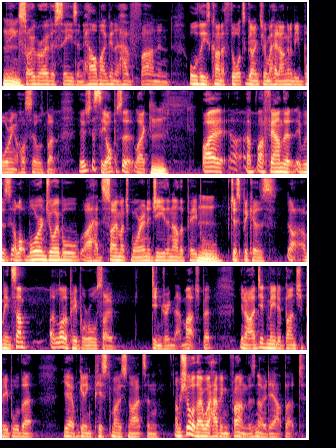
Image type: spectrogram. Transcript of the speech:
being Mm. sober overseas and how am I going to have fun and all these kind of thoughts going through my head. I'm going to be boring at hostels, but it was just the opposite. Like Mm. I, I found that it was a lot more enjoyable. I had so much more energy than other people Mm. just because I mean some a lot of people were also didn't drink that much, but you know I did meet a bunch of people that yeah were getting pissed most nights, and I'm sure they were having fun. There's no doubt, but.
